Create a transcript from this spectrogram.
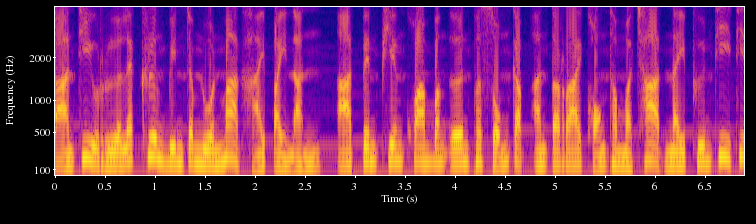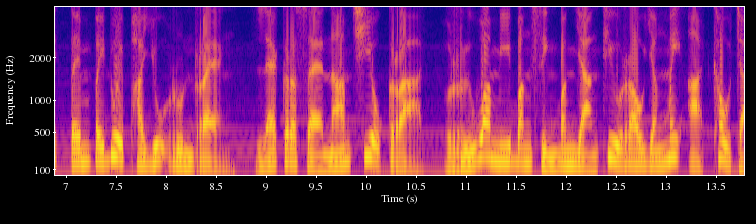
การที่เรือและเครื่องบินจำนวนมากหายไปนั้น อาจเป็นเพียงความบังเอิญผสมกับอันตรายของธรรมชาติในพื้นที่ที่เต็มไปด้วยพายุรุนแรง และกระแสน้ำเชี่ยวกราด หรือว่ามีบางสิ่งบางอย่างที่เรายังไม่อาจเข้าใจ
